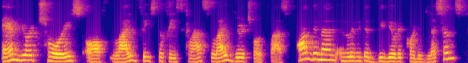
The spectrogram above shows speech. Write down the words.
And your choice of live face-to-face -face class, live virtual class, on-demand and limited video recorded lessons,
